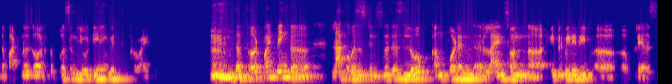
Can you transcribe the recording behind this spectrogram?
the partners or the person you're dealing with provide the third point being the lack of assistance. There's low comfort and reliance on uh, intermediary uh, uh, players.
